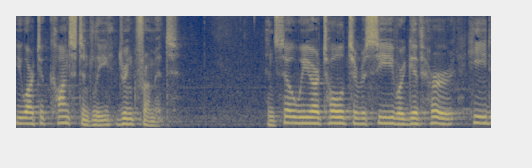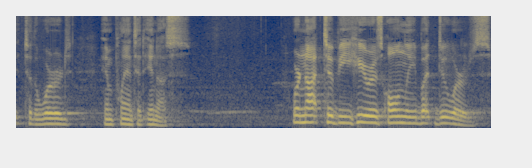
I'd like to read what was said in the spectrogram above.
You are to constantly drink from it. And so we are told to receive or give her heed to the word implanted in us. We're not to be hearers only, but doers.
